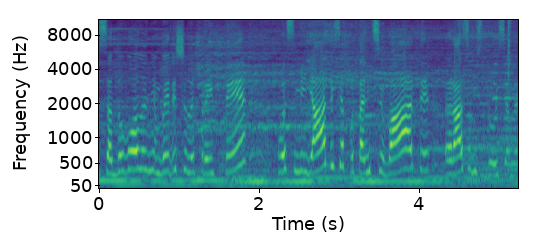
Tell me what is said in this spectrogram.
з задоволенням вирішили прийти, посміятися, потанцювати разом з друзями.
